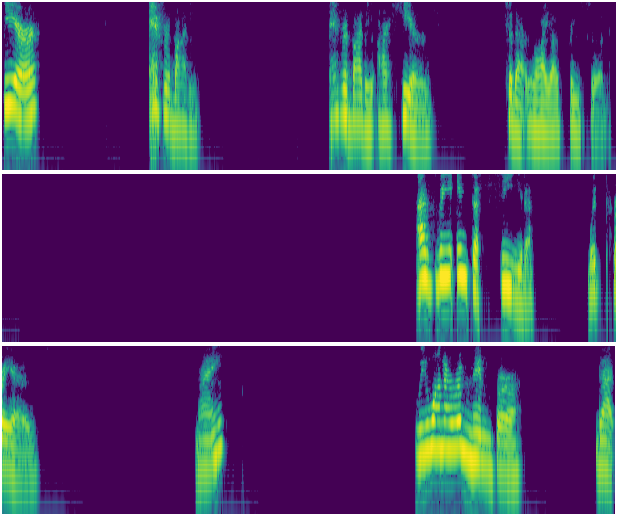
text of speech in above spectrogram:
here, everybody, everybody are heirs to that royal priesthood. As we intercede with prayers, right? We want to remember that,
